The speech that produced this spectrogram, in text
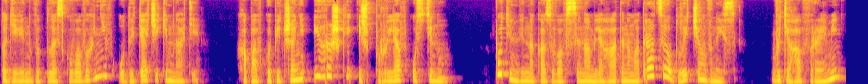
Тоді він виплескував гнів у дитячій кімнаті, хапав копійчані іграшки і шпурляв у стіну. Потім він наказував синам лягати на матраци обличчям вниз, витягав ремінь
